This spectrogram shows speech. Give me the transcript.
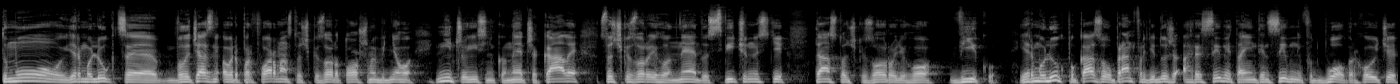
Тому Єрмолюк це величезний оверперформанс з точки зору того, що ми від нього нічогісінько не чекали, з точки зору його недосвідченості та з точки зору його віку. Єрмолюк показував у Брентфорді дуже агресивний та інтенсивний футбол, враховуючи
